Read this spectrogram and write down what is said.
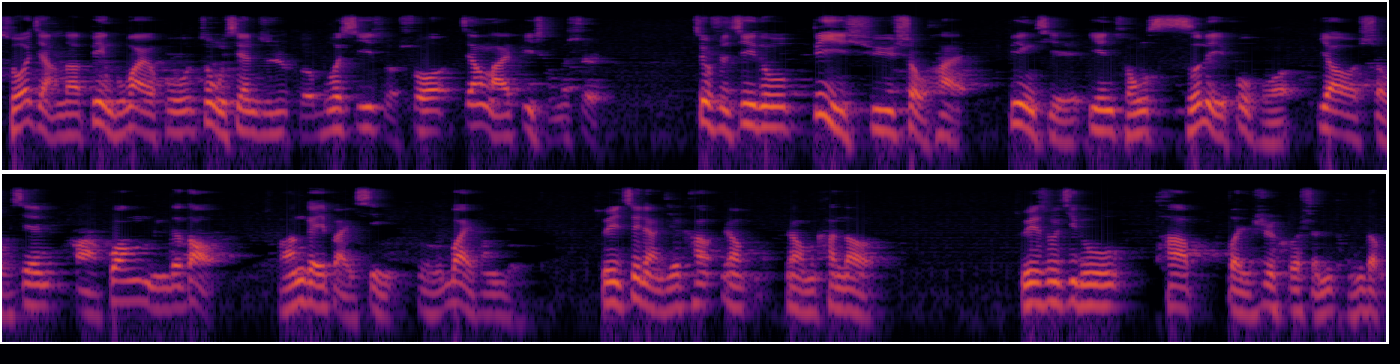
所讲的，并不外乎众先知和摩西所说将来必成的事，就是基督必须受害，并且因从死里复活，要首先把光明的道传给百姓和外邦人。所以这两节看，让让我们看到，主耶稣基督他本是和神同等，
